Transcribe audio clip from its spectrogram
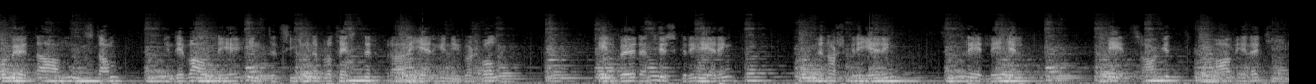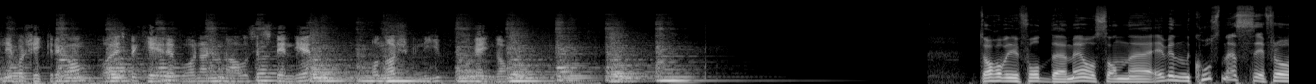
å møte annen motstand enn de vanlige intetsigende protester fra regjeringen Nygaardsvold, tilbød den tyske regjering, den norske regjering, fredelig hjelp, ledsaget av en høytidelig forsikring om å respektere vår nasjonale selvstendighet og norsk liv og eiendom. Da har vi fått med oss han Eivind Kosnes fra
